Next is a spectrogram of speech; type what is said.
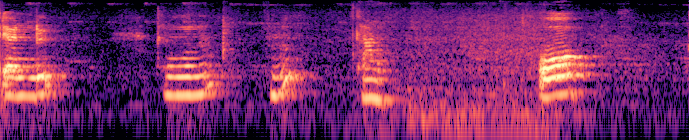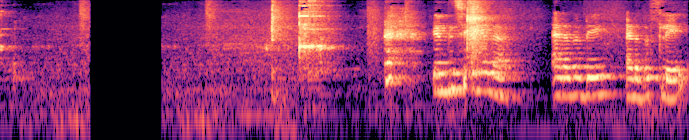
രണ്ട് മൂന്ന് കാണും. ഓ. എന്ത് ചെയ്യല? എടതുടെ എടത് സ്ലേ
